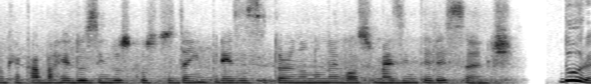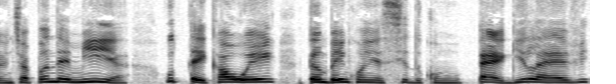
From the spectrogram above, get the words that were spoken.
o que acaba reduzindo os custos da empresa e se tornando um negócio mais interessante. Durante a pandemia, o takeaway, também conhecido como PEG Leve,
